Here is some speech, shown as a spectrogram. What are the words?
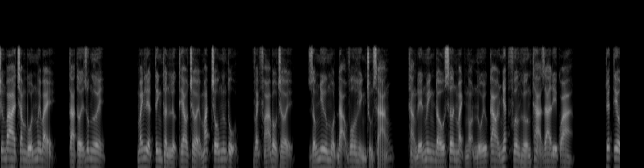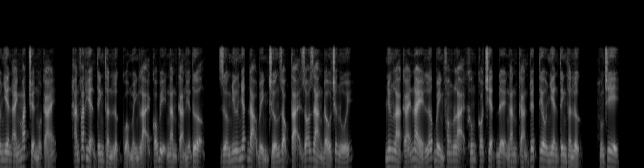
chương 347, ta tới giúp ngươi. mãnh liệt tinh thần lực theo trời mắt châu ngưng tụ, vạch phá bầu trời, giống như một đạo vô hình trùng sáng, thẳng đến minh đấu sơn mạch ngọn núi cao nhất phương hướng thả ra đi qua. Tuyết tiêu nhiên ánh mắt chuyển một cái, hắn phát hiện tinh thần lực của mình lại có bị ngăn cản hiện tượng, dường như nhất đạo bình chướng dọc tại rõ ràng đấu trước núi. Nhưng là cái này lớp bình phong lại không có triệt để ngăn cản tuyết tiêu nhiên tinh thần lực, huống chi,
